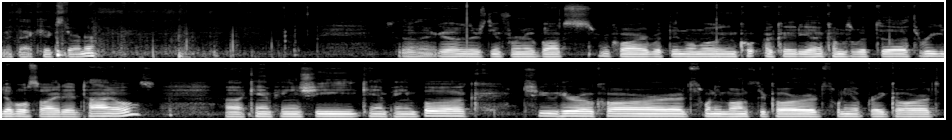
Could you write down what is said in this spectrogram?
with that Kickstarter. So there you go, there's the Inferno box required with the normal Arcadia. Comes with uh, three double-sided tiles, uh, campaign sheet, campaign book, two hero cards, 20 monster cards, 20 upgrade cards,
